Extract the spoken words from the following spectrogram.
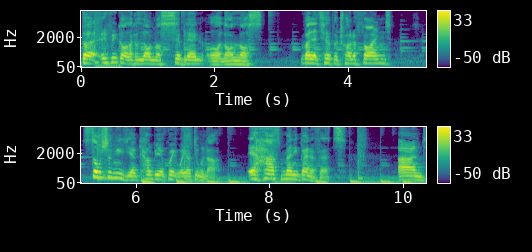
but if we got like a long lost sibling or a long lost relative we're trying to find, social media can be a great way of doing that. It has many benefits, and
